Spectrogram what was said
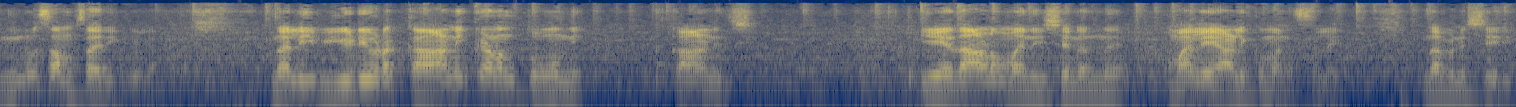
നിങ്ങൾ സംസാരിക്കില്ല എന്നാൽ ഈ വീഡിയോ കാണിക്കണം തോന്നി. കാണിച്ച്. ഏതാണ് മനുഷ്യനെന്ന് മലയാളിക്ക് മനസ്സിലായി. എന്നാൽ പിന്നെ ശരി.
